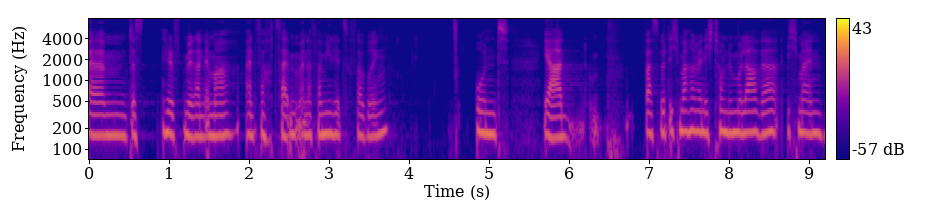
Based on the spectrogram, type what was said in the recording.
ähm, das hilft mir dann immer, einfach Zeit mit meiner Familie zu verbringen. Und ja, was würde ich machen, wenn ich Tom Dumoulin wäre? Ich meine,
